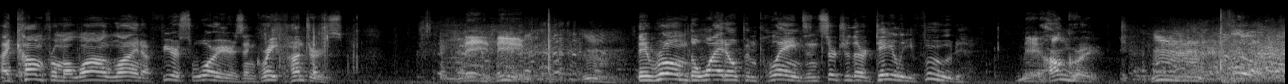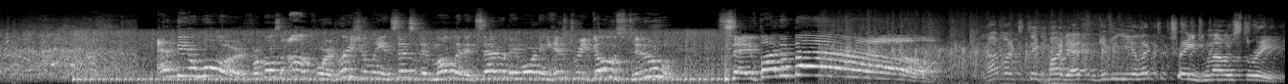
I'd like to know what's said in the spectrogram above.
I come from a long line of fierce warriors and great hunters. Me, me. They roamed the wide open plains in search of their daily food. Me hungry. And the award for most awkward, racially insensitive moment in Saturday morning history goes to Saved by the Bell! And I'd like to thank my dad for giving me electric trains when I was three.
